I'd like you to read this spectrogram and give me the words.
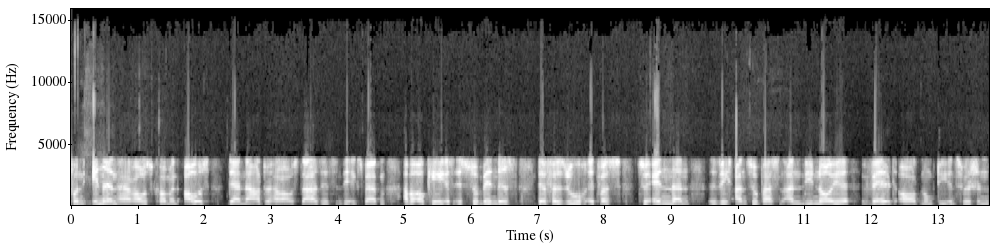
von innen herauskommen, aus der NATO heraus. Da sitzen die Experten. Aber okay, es ist zumindest der Versuch, etwas zu ändern, sich anzupassen an die neue Weltordnung, die inzwischen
